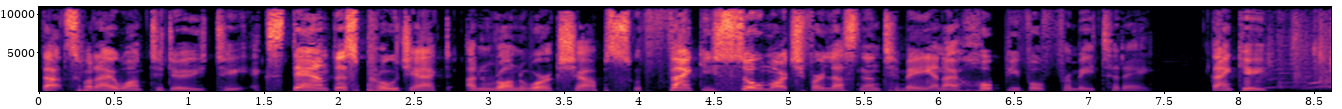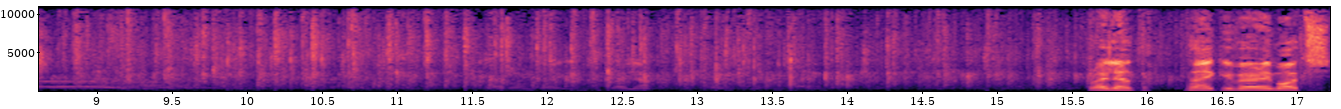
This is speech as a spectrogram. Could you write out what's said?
that's what I want to do to extend this project and run workshops. Thank you so much for listening to me, and I hope you vote for me today. Thank you. Brilliant. Thank you very much.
